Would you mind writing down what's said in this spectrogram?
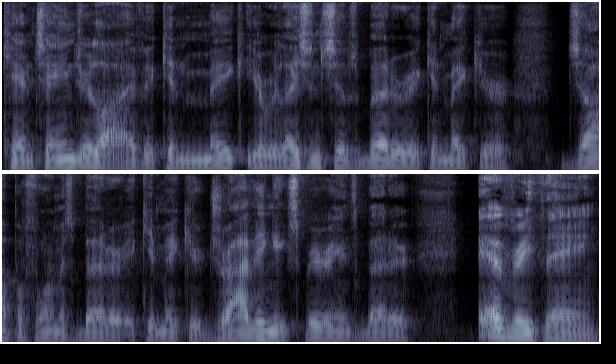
can change your life. It can make your relationships better. It can make your job performance better. It can make your driving experience better. everything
